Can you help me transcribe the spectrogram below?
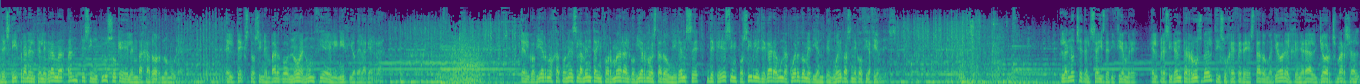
Descifran el telegrama antes incluso que el embajador Nomura. El texto, sin embargo, no anuncia el inicio de la guerra. El gobierno japonés lamenta informar al gobierno estadounidense de que es imposible llegar a un acuerdo mediante nuevas negociaciones. La noche del 6 de diciembre, el presidente Roosevelt y su jefe de Estado Mayor, el general George Marshall,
